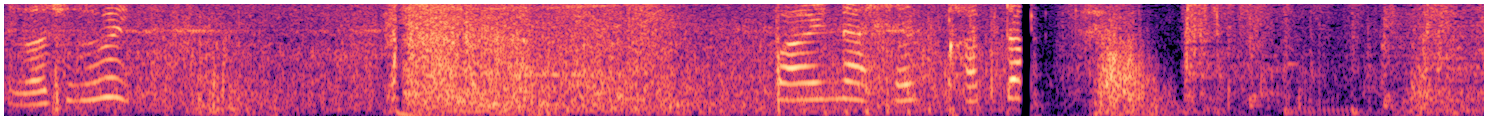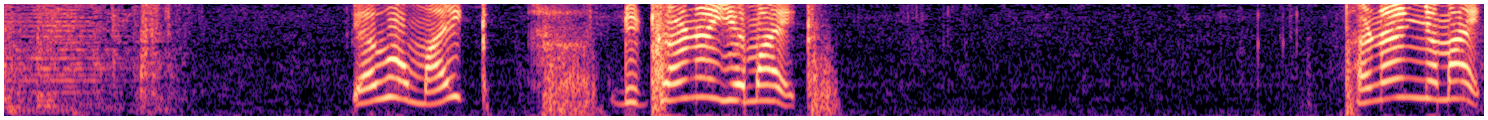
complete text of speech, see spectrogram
Go to the rig. Find a helicopter. You have a mic? You turn on your mic. Turn on your mic.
